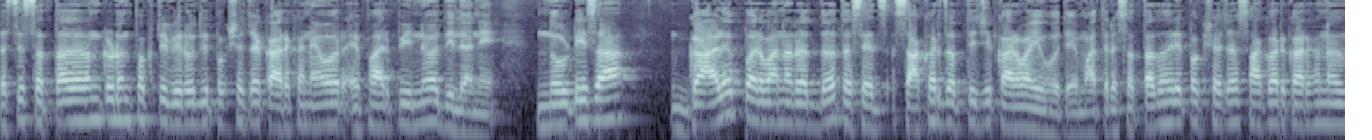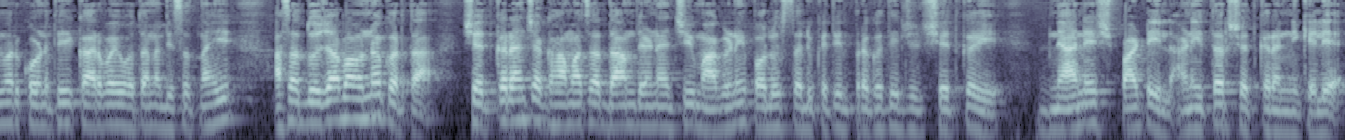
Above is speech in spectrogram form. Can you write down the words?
तसेच सत्ताधाऱ्यांकडून फक्त विरोधी पक्षाच्या कारखान्यावर एफ आर पी न दिल्याने नोटिसा गाळप परवाना रद्द तसेच साखर जप्तीची कारवाई होते. मात्र सत्ताधारी पक्षाच्या साखर कारखान्यांवर कोणतीही कारवाई होताना दिसत नाही असा दुजाभाव न करता शेतकऱ्यांच्या घामाचा दाम देण्याची मागणी पलूस तालुक्यातील प्रगतीशील शेतकरी ज्ञानेश पाटील आणि इतर शेतकऱ्यांनी केली आहे.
